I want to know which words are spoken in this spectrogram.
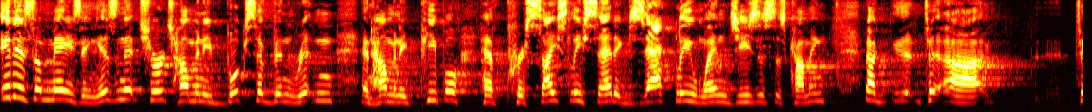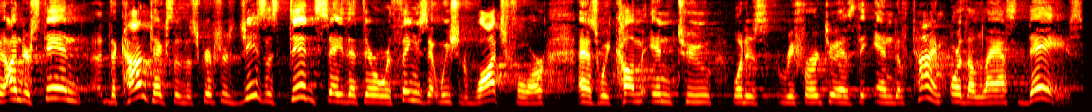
It is amazing, isn't it, church, how many books have been written and how many people have precisely said exactly when Jesus is coming? Now, to, uh, to understand the context of the scriptures, Jesus did say that there were things that we should watch for as we come into what is referred to as the end of time or the last days.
